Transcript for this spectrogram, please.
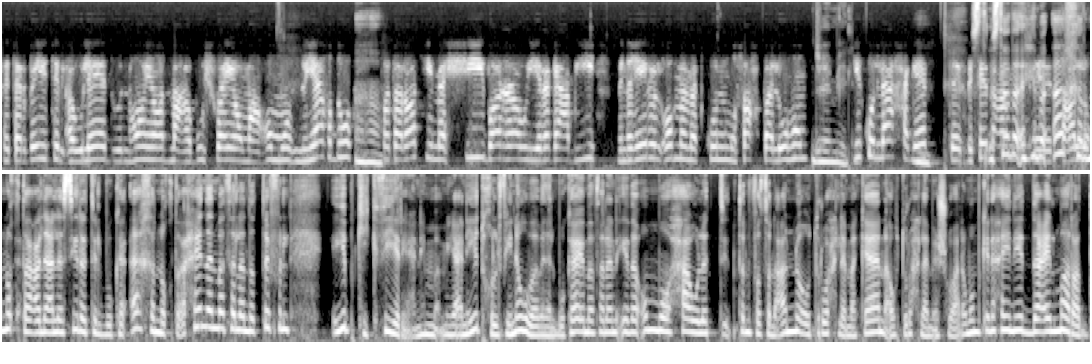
في تربية الأولاد وإن هو يقعد مع أبوه شوية ومع أمه إنه ياخده أه. فترات يمشيه بره ويرجع بيه من غير الأم ما تكون مصاحبة لهم. جميل. دي كلها حاجات بتدعم أستاذة هبة آخر نقطة على على سيرة البكاء. آخر نقطة أحيانا مثلا الطفل يبكي كثير يعني يعني يدخل في نوبة من البكاء. مثلا إذا أمه حاولت تنفصل عنه أو تروح لمكان أو تروح لمشوار ممكن أحيانا يدعي المرض.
